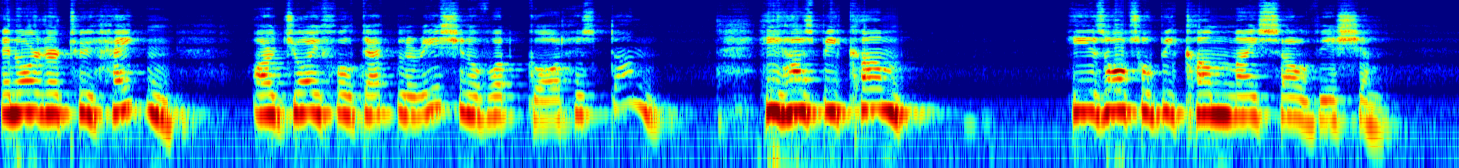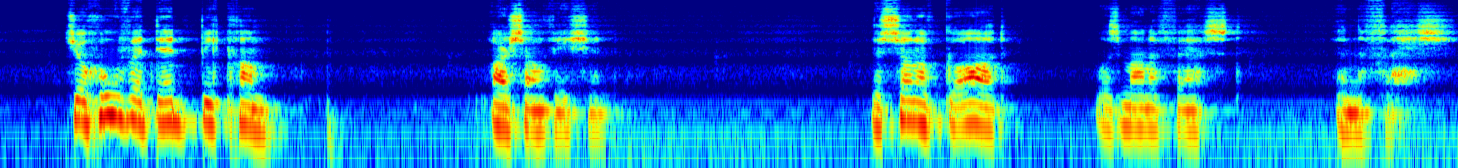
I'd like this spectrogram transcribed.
in order to heighten our joyful declaration of what God has done. He has become, He has also become my salvation. Jehovah did become our salvation. The Son of God was manifest in the flesh.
